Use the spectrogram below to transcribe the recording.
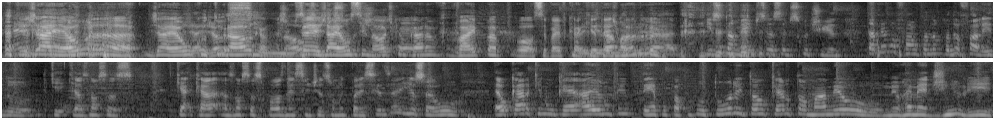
Porque já é uma. Já é um Já- já é um cultural, sinal. cara. É, já é um sinal de que o cara vai pra. Ó, você vai ficar Vai aqui até de madrugada. madrugada. Isso também precisa ser discutido. Da mesma forma, quando, quando eu falei do, que, que as nossas que, a- que a- as nossas pós nesse sentido são muito parecidas, é isso. É o, é o cara que não quer, ah, eu não tenho tempo para acupuntura, então eu quero tomar meu, meu remedinho ali,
